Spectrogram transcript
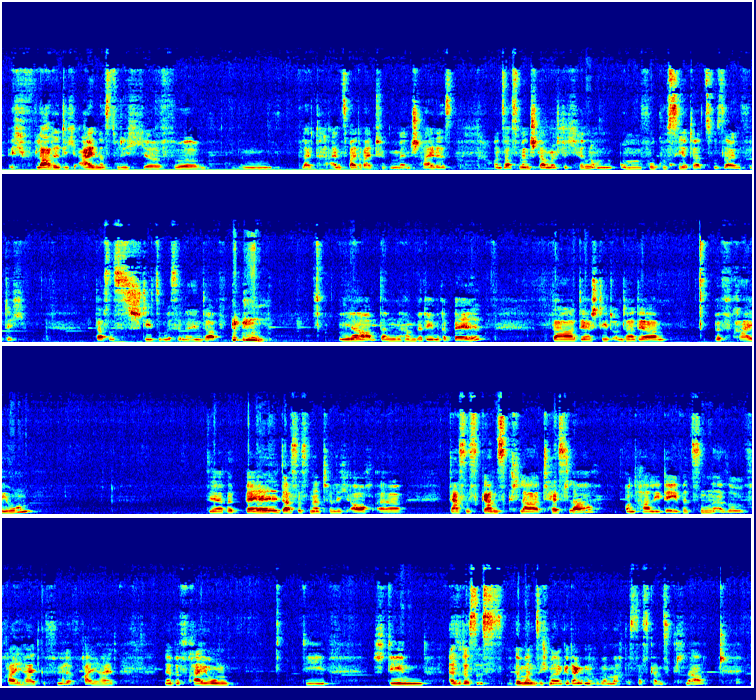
ich lade dich ein, dass du dich äh, für mh, mm, vielleicht ein, zwei, drei Typen entscheidest und sagst, Mensch, da möchte ich hin, um, um fokussierter zu sein für dich. Das ist, steht so ein bisschen dahinter. ja, dann haben wir den Rebell. Da, der steht unter der Befreiung. Der Rebell, das ist natürlich auch, äh, das ist ganz klar Tesla und Harley Davidson, also Freiheit, Gefühl der Freiheit, eine Befreiung, die stehen, also das ist, wenn man sich mal Gedanken darüber macht, ist das ganz klar.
